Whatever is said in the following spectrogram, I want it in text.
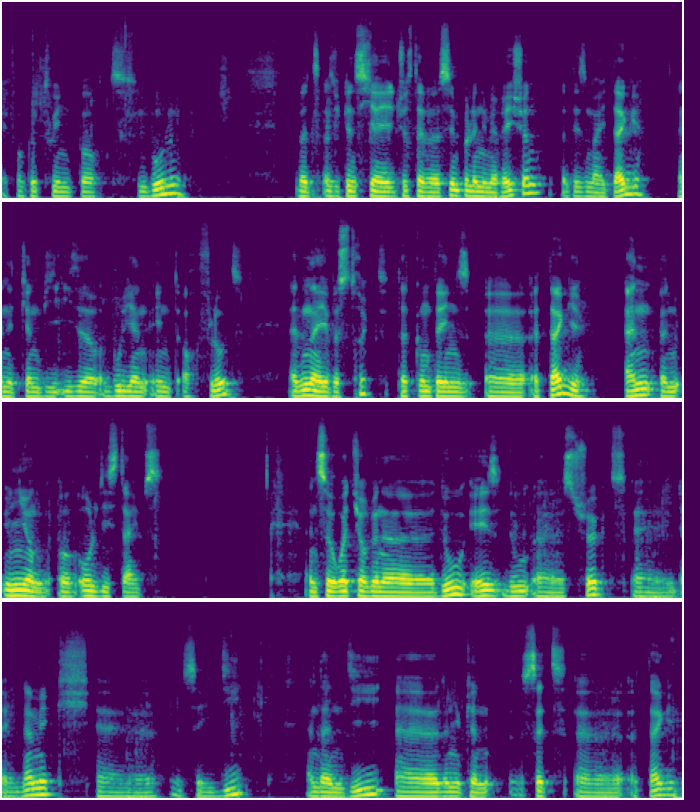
I forgot to import bool. But as you can see, I just have a simple enumeration. That is my tag. And it can be either boolean, int, or float. And then I have a struct that contains uh, a tag and an union of all these types. And so what you're gonna do is do a struct uh, dynamic, uh, let's say D, and then D, uh, then you can set uh, a tag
